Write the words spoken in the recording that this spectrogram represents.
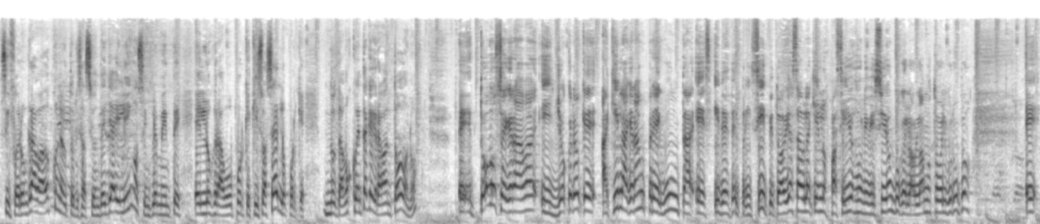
si fueron grabados con la autorización de Yailin o simplemente él los grabó porque quiso hacerlo, porque nos damos cuenta que graban todo, ¿no? Eh, todo se graba y yo creo que aquí la gran pregunta es, y desde el principio, todavía se habla aquí en los pasillos de Univisión, porque lo hablamos todo el grupo, eh,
